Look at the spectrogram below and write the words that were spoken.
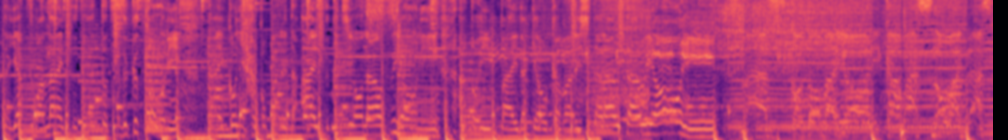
たやつはナイス。ずっと続くストーリー。最高に運ばれたアイス口を直すように。あと一杯だけおかわりしたら歌うように。まず言葉より交わすのはグラス。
